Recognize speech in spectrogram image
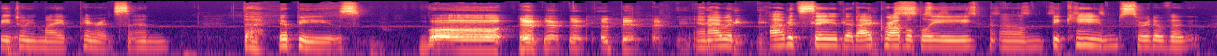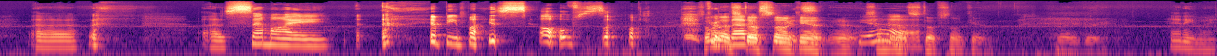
between my parents and the hippies and I would I would say that I probably um, became sort of a a, a semi hippie myself. So Some of that, stuff sunk in. Yeah, some of that stuff sunk in. I agree. Anyway,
